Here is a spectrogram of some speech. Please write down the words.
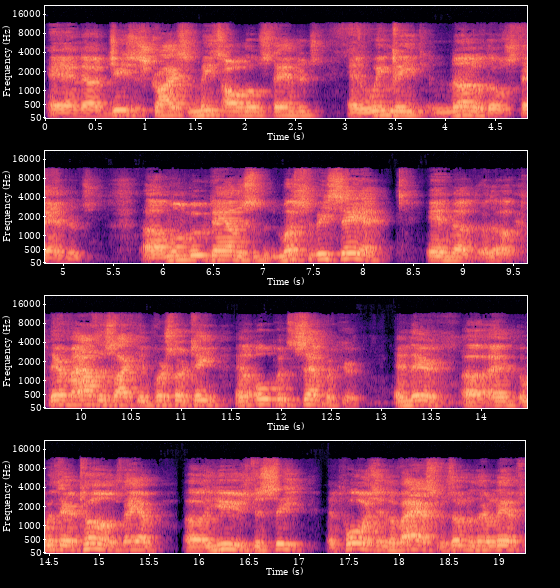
and uh, Jesus Christ meets all those standards, and we meet none of those standards. Uh, I'm gonna move down. There's much to be said and uh, their mouth is like in verse 13 an open sepulchre and their uh, and with their tongues they have uh, used deceit and poison of asps under their lips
